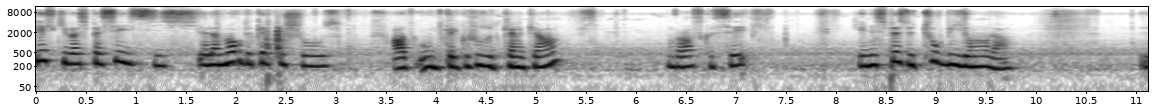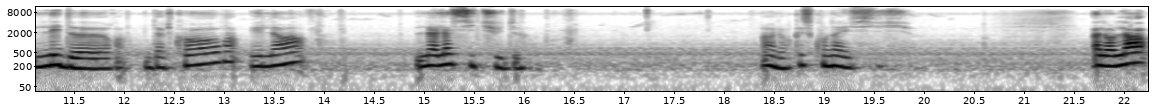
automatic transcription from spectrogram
Qu'est-ce qui va se passer ici? Il y a la mort de quelque chose. Ah, ou de quelque chose ou de quelqu'un. On va voir ce que c'est. Il y a une espèce de tourbillon, là. Laideur. D'accord. Et là, la lassitude. Alors, qu'est-ce qu'on a ici? Alors là,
